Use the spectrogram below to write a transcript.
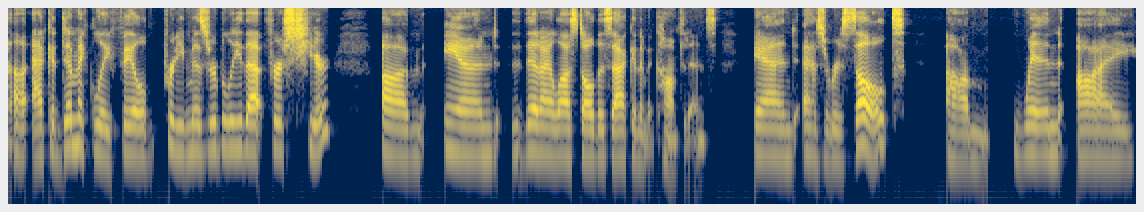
uh, academically, failed pretty miserably that first year. Um, and then I lost all this academic confidence. And as a result, um, when I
